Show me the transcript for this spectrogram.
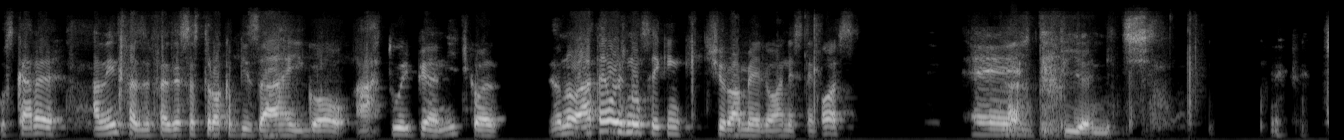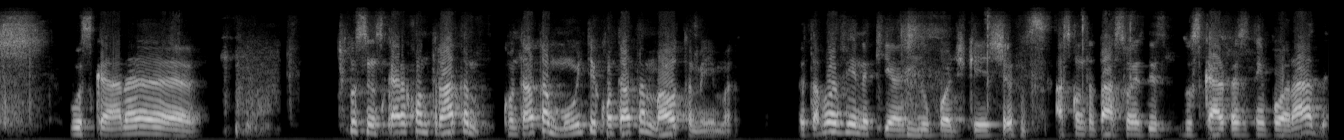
os cara, além de fazer, fazer essas trocas bizarras igual Arthur e Pjanic, que eu, eu não- até hoje não sei quem que tirou a melhor nesse negócio. É, Arthur Pjanic. os caras. Tipo assim, os caras contratam contrata muito e contratam mal também, mano. Eu tava vendo aqui antes do podcast as contratações des- dos caras pra essa temporada.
